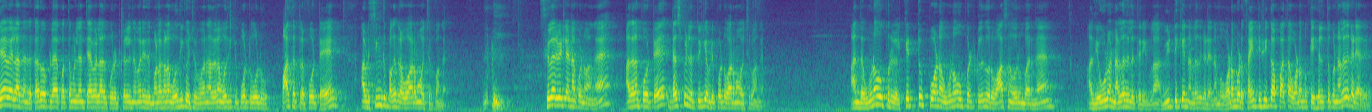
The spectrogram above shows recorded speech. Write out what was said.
தேவையில்லாத அந்த கருவேப்பிலை கொத்தமல்லாம் தேவையில்லாத பொருட்கள் இந்த மாதிரி இது மிளகாலாம் ஒதுக்கி வச்சுருப்பாங்க அதெல்லாம் ஒதுக்கி போட்டு ஓடு பாத்திரத்தில் போட்டு அப்படி சிங்க்கு பக்கத்தில் ஓரமாக வச்சுருப்பாங்க. சிலர் வீட்டில் என்ன பண்ணுவாங்க அதெல்லாம் போட்டு டஸ்ட்பினில் தூக்கி அப்படி போட்டு ஓரமாக வச்சுருவாங்க. அந்த உணவுப் பொருட்கள் கெட்டுப்போன உணவுப் பொருட்கள்லேருந்து ஒரு வாசனை வரும் பாருங்க. அது எவ்வளோ நல்லதில்லை தெரியுங்களா? வீட்டுக்கே நல்லது கிடையாது. நம்ம உடம்போட சயின்டிஃபிக்காக பார்த்தா உடம்புக்கு ஹெல்த்துக்கும் நல்லது கிடையாது.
